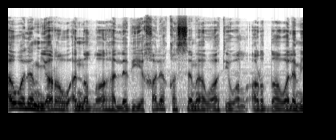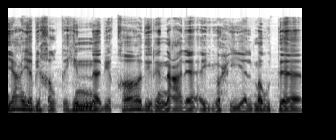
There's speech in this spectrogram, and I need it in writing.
أولم يروا أن الله الذي خلق السماوات والأرض ولم يعي بخلقهن بقادر على أن يحيي الموتى؟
